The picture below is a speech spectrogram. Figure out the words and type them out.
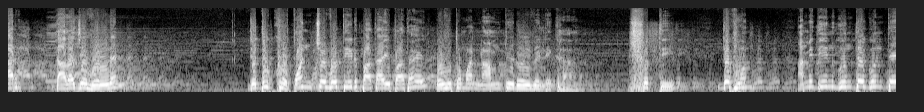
আর দাদা যে বললেন যে দুঃখ, পঞ্চবতীর পাতায় পাতায় প্রভু তোমার নামটি রইবে লেখা। সত্যি, দেখুন, আমি দিন গুনতে গুনতে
